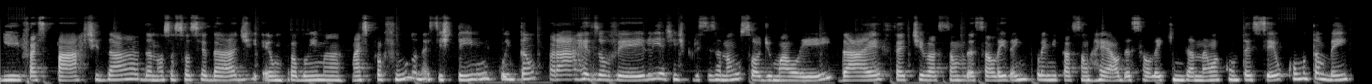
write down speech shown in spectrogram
e faz parte da, da nossa sociedade, é um problema mais profundo, né? Sistêmico. Então, para resolver ele, a gente precisa não só de uma lei, da efetivação dessa lei, da implementação real real dessa lei que ainda não aconteceu, como também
